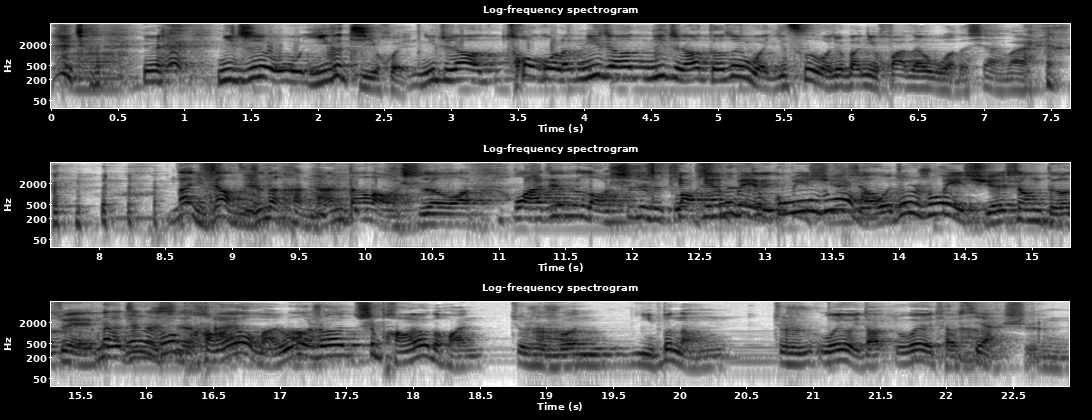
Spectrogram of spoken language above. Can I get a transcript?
就因为你只有一个机会，你只要错过了，你只要你只要得罪我一次，我就把你划在我的线外。那你这样子真的很难当老师哇哇！这老师就是天天被工作嘛生，我就是说被学生得罪，那真的是说朋友嘛，如果啊说是朋友的话，就是说你不能，就是我有一道，我有一条线，是嗯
